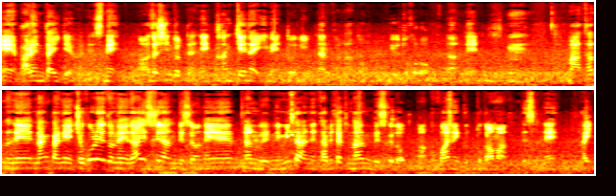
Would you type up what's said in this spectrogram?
えー、バレンタインデーはですね、まあ、私にとってはね、関係ないイベントになるかなというところなんで、うん。まあ、ただね、なんかね、チョコレートね、大好きなんですよね。なのでね、見たらね、食べたくなるんですですけど、まあ、ここはね、ぐっと我慢ですね。はい。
